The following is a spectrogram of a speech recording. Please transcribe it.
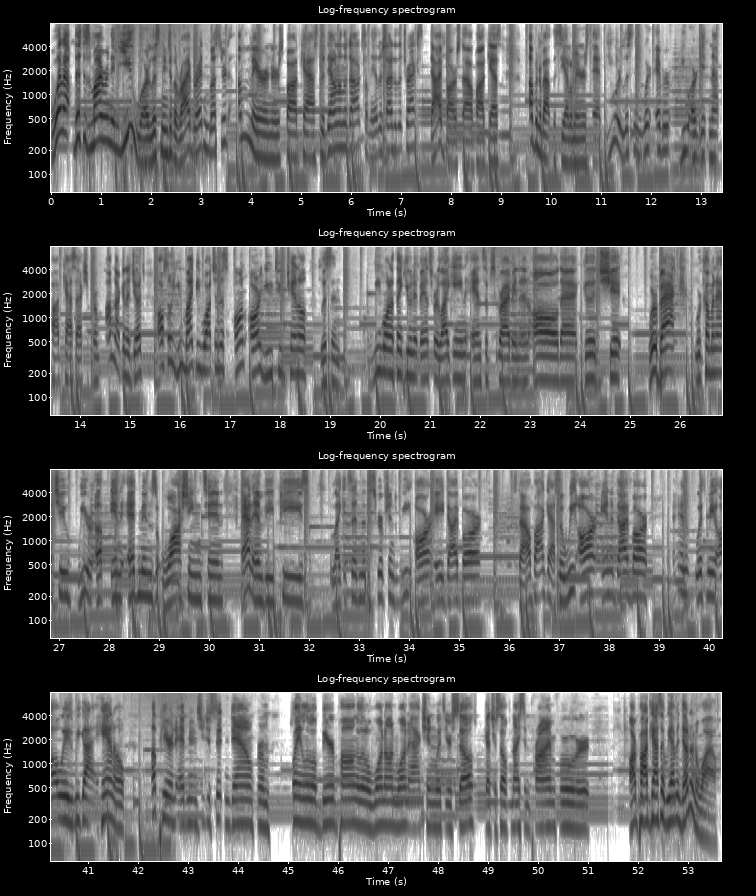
What up? This is Myron, and you are listening to the Rye Bread and Mustard, a Mariners podcast, the Down on the Docks on the other side of the tracks, dive bar style podcast of and about the Seattle Mariners that you are listening wherever you are getting that podcast action from. I'm not going to judge. Also, you might be watching this on our YouTube channel. Listen, we want to thank you in advance for liking and subscribing and all that good shit. We're back. We're coming at you. We are up in Edmonds, Washington at MVPs. Like it said in the descriptions, we are a dive bar style podcast. So we are in a dive bar. And with me always, we got Hannah up here in Edmonds. You just sitting down from playing a little beer pong, a little one on one action with yourself. Got yourself nice and prime for our podcast that we haven't done in a while.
